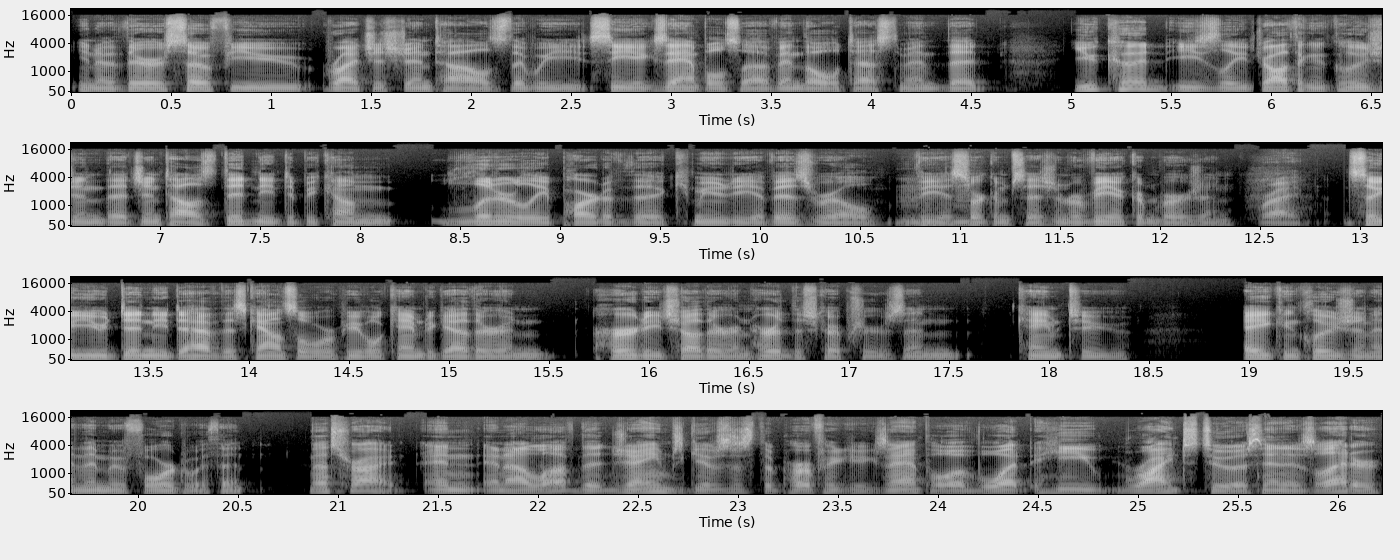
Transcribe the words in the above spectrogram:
You know, there are so few righteous Gentiles that we see examples of in the Old Testament that you could easily draw the conclusion that Gentiles did need to become literally part of the community of Israel mm-hmm. via circumcision or via conversion. Right. So you did need to have this council where people came together and heard each other and heard the scriptures and came to a conclusion and then move forward with it. That's right. And and I love that James gives us the perfect example of what he writes to us in his letter.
